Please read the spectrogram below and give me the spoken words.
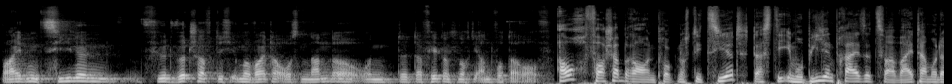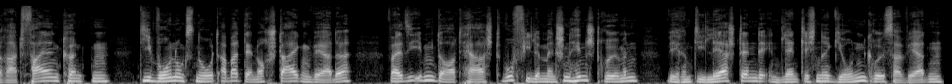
beiden Zielen führt wirtschaftlich immer weiter auseinander und äh, da fehlt uns noch die Antwort darauf. Auch Forscher Braun prognostiziert, dass die Immobilienpreise zwar weiter moderat fallen könnten, die Wohnungsnot aber dennoch steigen werde, weil sie eben dort herrscht, wo viele Menschen hinströmen, während die Leerstände in ländlichen Regionen größer werden,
